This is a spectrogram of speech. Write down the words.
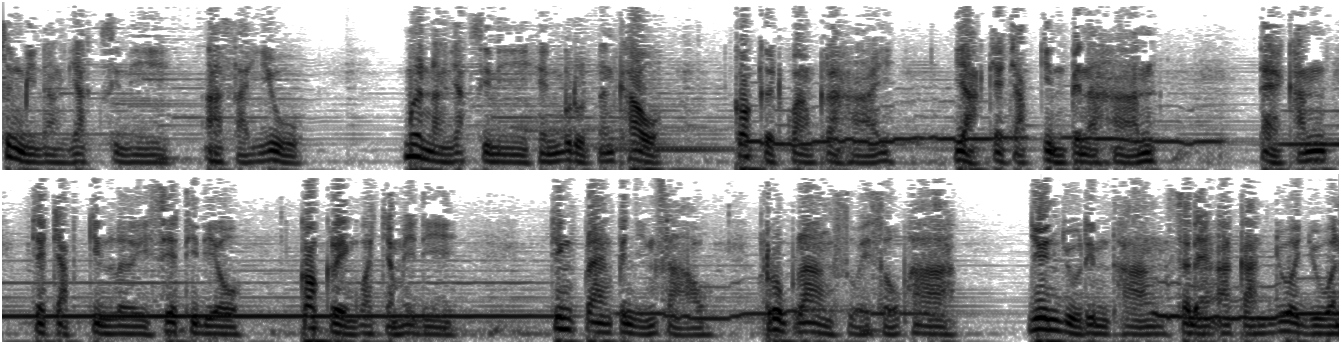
ซึ่งมีนางยักษินีอาศัยอยู่ เมื่อนางยักษินีเห็นบุรุษนั้นเข้า ก็เกิดความกระหาย อยากจะจับกินเป็นอาหาร แต่คันจะจับกินเลยเสียทีเดียว ก็เกรงว่าจะไม่ดี จึงแปลงเป็นหญิงสาว รูปร่างสวยโสภา ยืนอยู่ริมทางแสดงอาการยั่วยวน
